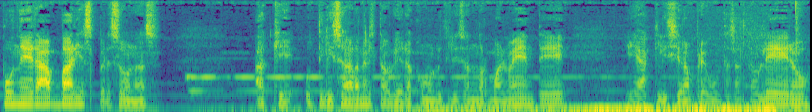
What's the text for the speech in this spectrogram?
poner a varias personas a que utilizaran el tablero como lo utilizan normalmente, eh, a que le hicieran preguntas al tablero,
